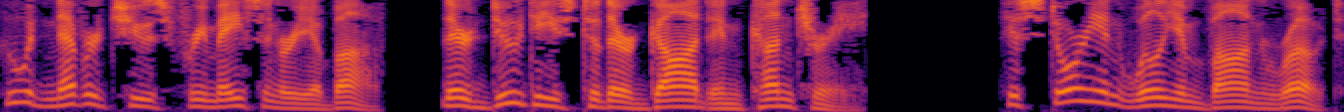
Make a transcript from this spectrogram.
who would never choose Freemasonry above "...their duties to their God and country." Historian William Vaughn wrote,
